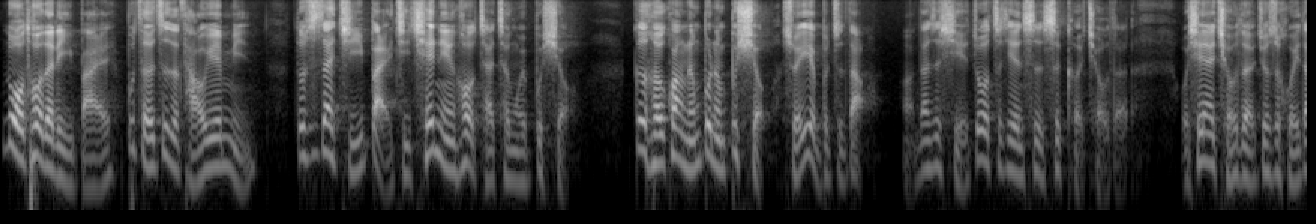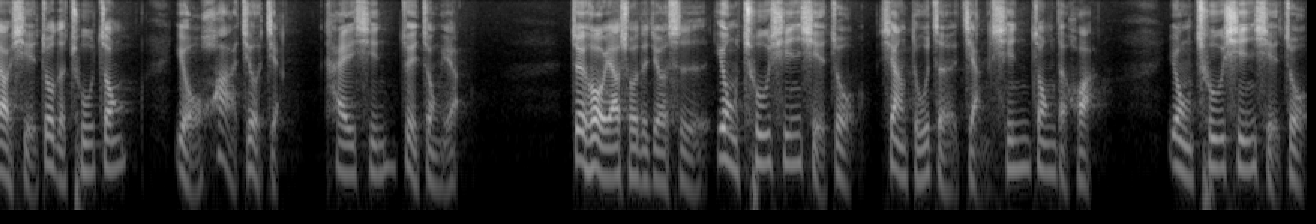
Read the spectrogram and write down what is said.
落拓的李白，不得志的陶渊明，都是在几百几千年后才成为不朽。更何况能不能不朽，谁也不知道啊！但是写作这件事是可求的，我现在求的就是回到写作的初衷，有话就讲，开心最重要。最后我要说的就是用初心写作，向读者讲心中的话。用初心写作，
